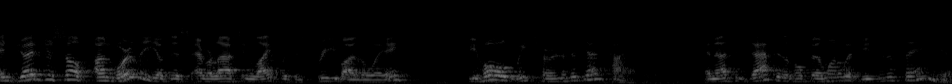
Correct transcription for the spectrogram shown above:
and judge yourselves unworthy of this everlasting life, which is free, by the way. Behold, we turn to the Gentiles. And that's exactly the fulfillment of what Jesus is saying here.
